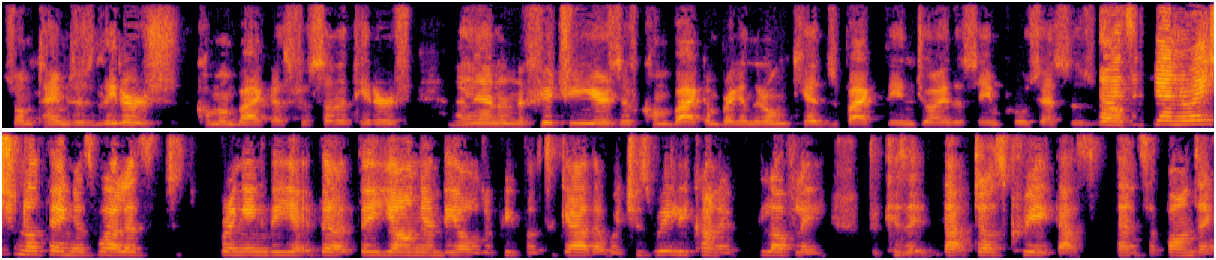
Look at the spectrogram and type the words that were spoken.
sometimes as leaders, coming back as facilitators, and then in the future years, they've come back and bringing their own kids back to enjoy the same process as So well. it's a generational thing as well as just bringing the, the the young and the older people together, which is really kind of lovely because it that does create that sense of bonding.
